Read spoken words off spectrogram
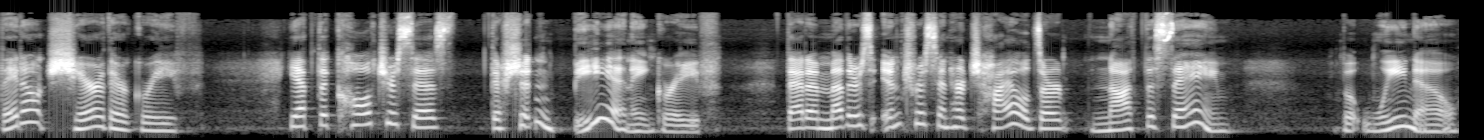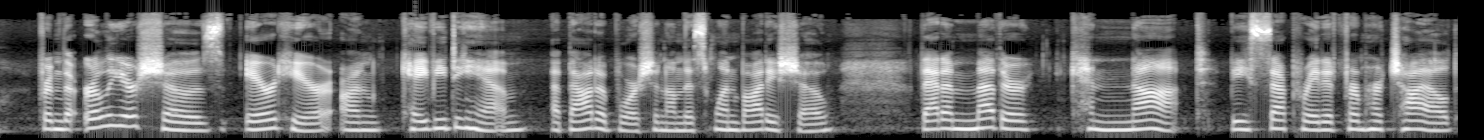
They don't share their grief. Yet the culture says there shouldn't be any grief, that a mother's interests in her child's are not the same. But we know from the earlier shows aired here on KVDM about abortion on this One Body show that a mother cannot be separated from her child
